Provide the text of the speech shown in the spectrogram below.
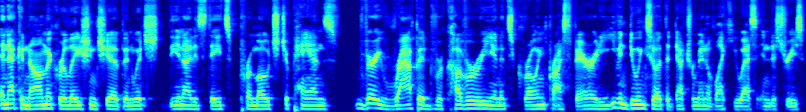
an economic relationship in which the United States promotes Japan's very rapid recovery and its growing prosperity, even doing so at the detriment of like U.S. industries,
